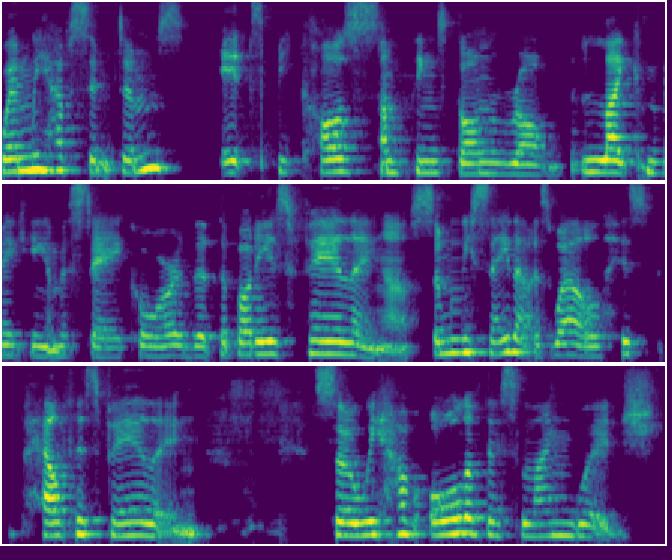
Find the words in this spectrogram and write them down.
when we have symptoms, it's because something's gone wrong, like making a mistake or that the body is failing us. And we say that as well his health is failing. So we have all of this language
